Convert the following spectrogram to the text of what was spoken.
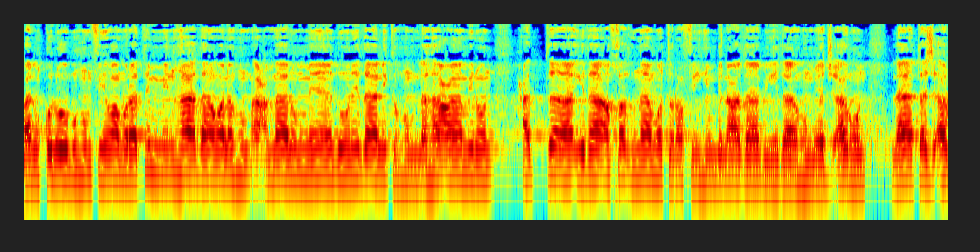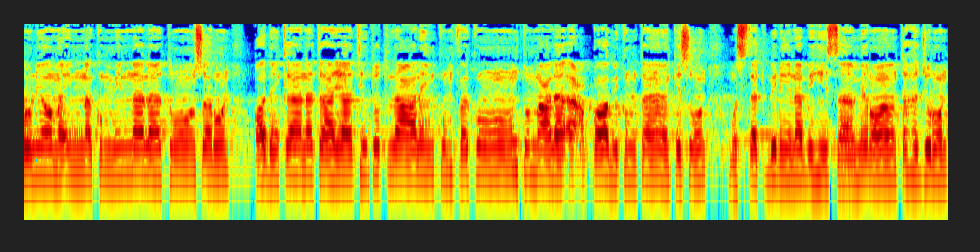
بل قلوبهم في غمرة من هذا ولهم أعمال من دون ذلك هم لها عاملون. حتى إذا أخذنا مترفيهم بالعذاب إذا هم يجأرون. لا تجأروا اليوم إنكم منا لا تنصرون. قد كانت آياتي تتلى عليكم فكنتم على أعقابكم تنكسون. مستكبرين به سامرا تهجرون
